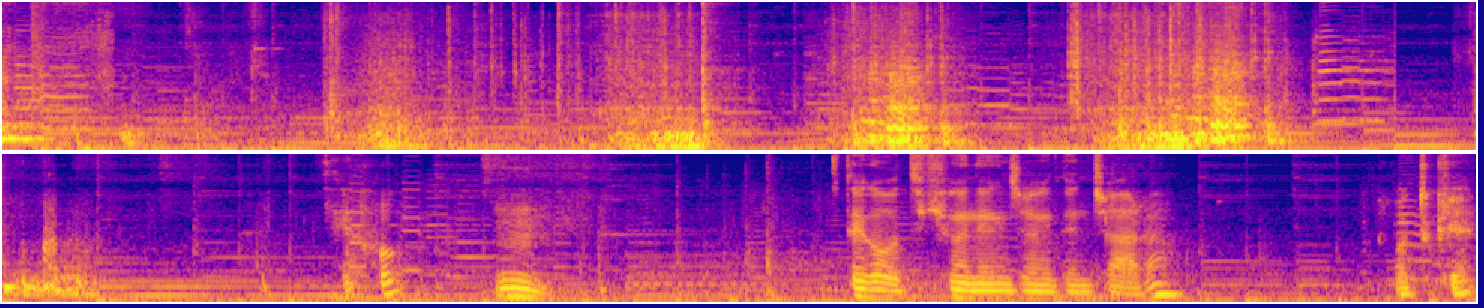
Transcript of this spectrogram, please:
대호? 응. 내가 어떻게 은행장이 된 줄 알아? 어떻게?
